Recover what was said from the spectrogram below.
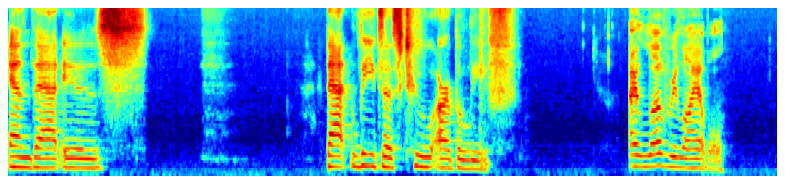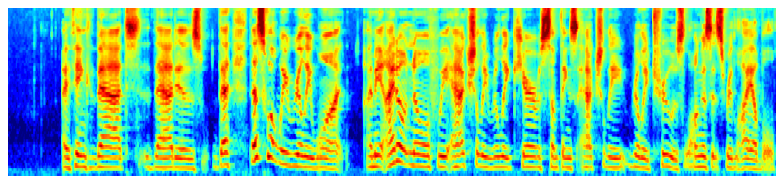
and that is that leads us to our belief. I love reliable. I think that that is that that's what we really want. I mean, I don't know if we actually really care if something's actually really true as long as it's reliable.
